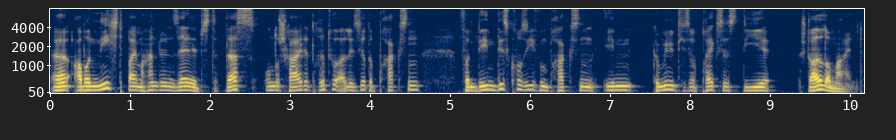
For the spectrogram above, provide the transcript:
äh, aber nicht beim Handeln selbst. Das unterscheidet ritualisierte Praxen von den diskursiven Praxen in Communities of Praxis, die Stalder meint.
